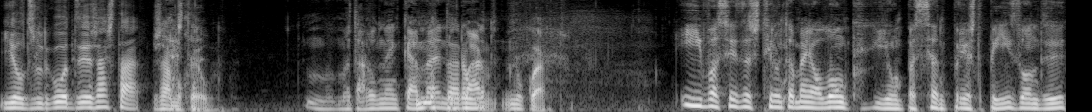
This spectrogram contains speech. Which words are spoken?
e ele desligou a dizer já está, já, já morreu. Mataram-no em cama Mataram no quarto. No quarto. E vocês assistiram também ao longo que iam passando por este país, onde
